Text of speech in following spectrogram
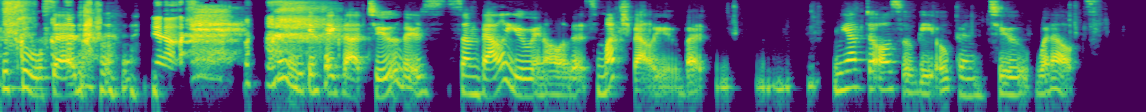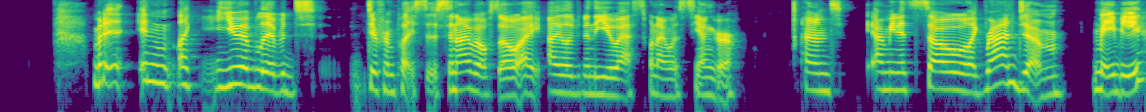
the school said. yeah. you can take that too. There's some value in all of it, it's much value, but we have to also be open to what else. But in, in like you have lived different places, and I've also I I lived in the U.S. when I was younger, and I mean it's so like random maybe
